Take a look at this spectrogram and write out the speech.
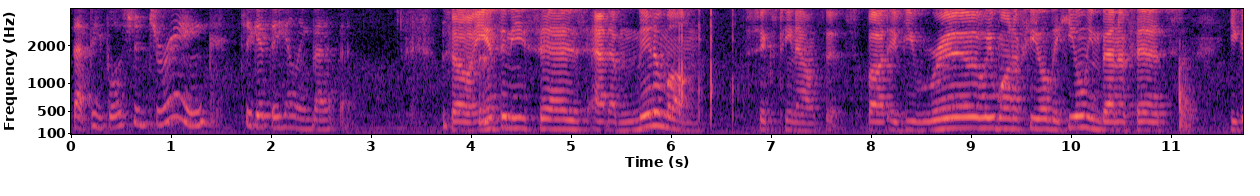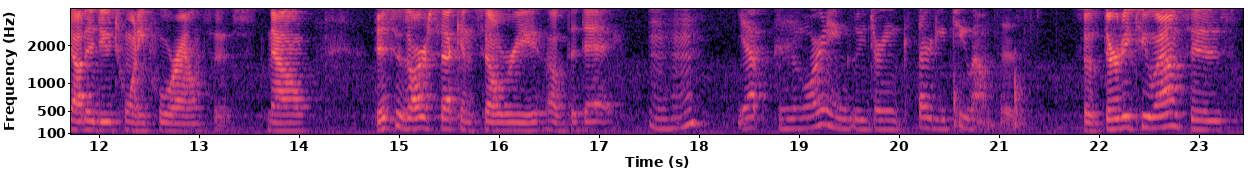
that people should drink to get the healing benefits? So Anthony says at a minimum 16 ounces, but if you really want to feel the healing benefits, you got to do 24 ounces. Now, this is our second celery of the day. Mm-hmm. Yep. In the mornings, we drink 32 ounces. So 32 ounces,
